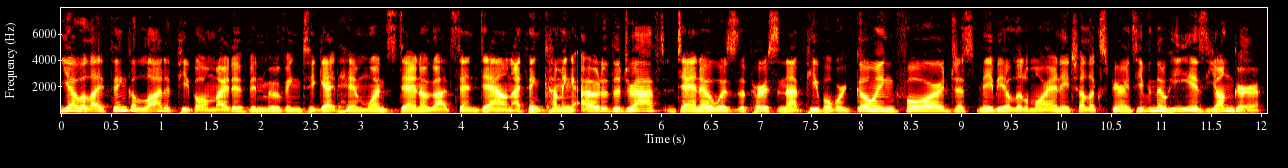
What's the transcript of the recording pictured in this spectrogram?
Yeah, well, I think a lot of people might have been moving to get him once Dano got sent down. I think coming out of the draft, Dano was the person that people were going for, just maybe a little more NHL experience, even though he is younger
